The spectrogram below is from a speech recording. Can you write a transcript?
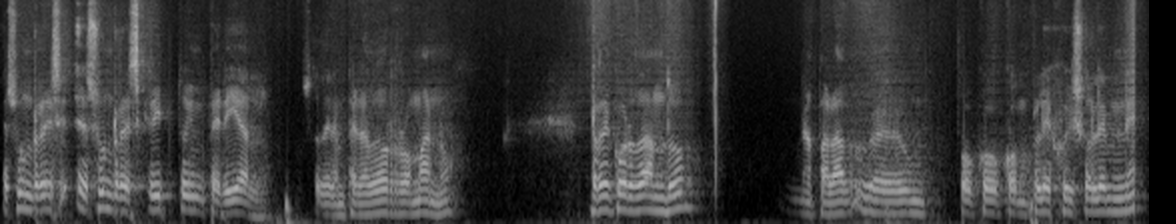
es un, es un rescripto imperial, o sea, del emperador romano, recordando, una palabra eh, un poco complejo y solemne,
